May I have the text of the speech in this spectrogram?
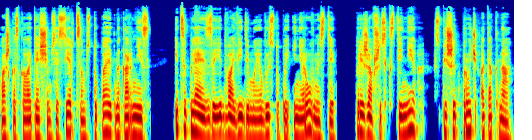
Пашка с колотящимся сердцем ступает на карниз и, цепляясь за едва видимые выступы и неровности, прижавшись к стене, спешит прочь от окна.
